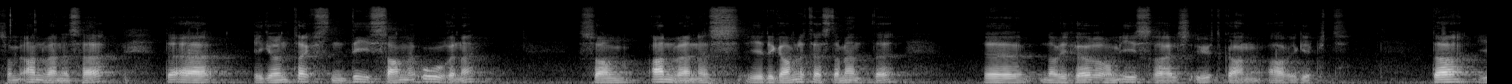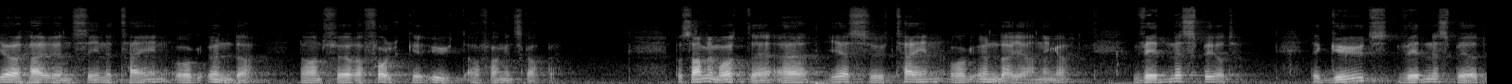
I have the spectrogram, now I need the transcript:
som anvendes her, det er i grunnteksten de samme ordene som anvendes i Det gamle testamentet eh, når vi hører om Israels utgang av Egypt. Da gjør Herren sine tegn og under når han fører folket ut av fangenskapet. På samme måte er Jesu tegn og undergjerninger vitnesbyrd. Det er Guds vitnesbyrd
